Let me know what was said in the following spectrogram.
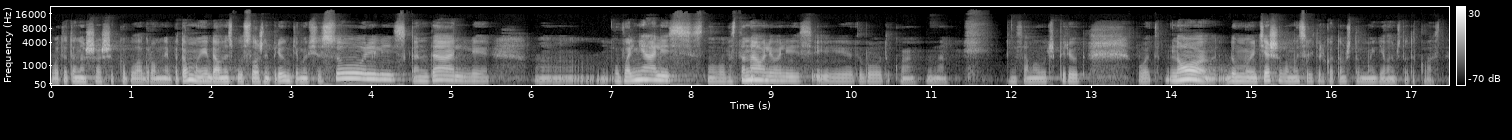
Вот это наша ошибка была огромная. Потом мы, да, у нас был сложный период, где мы все ссорились, скандалили, а, увольнялись, снова восстанавливались, и это было такое, да, не самый лучший период. Вот. Но, думаю, тешила мысль только о том, что мы делаем что-то классное.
